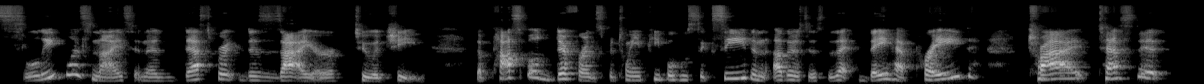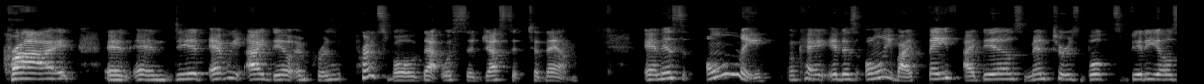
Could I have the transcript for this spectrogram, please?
sleepless nights, and a desperate desire to achieve. The possible difference between people who succeed and others is that they have prayed, tried, tested, cried, and, and did every ideal and pr- principle that was suggested to them. And it's only, okay, it is only by faith, ideas, mentors, books, videos,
